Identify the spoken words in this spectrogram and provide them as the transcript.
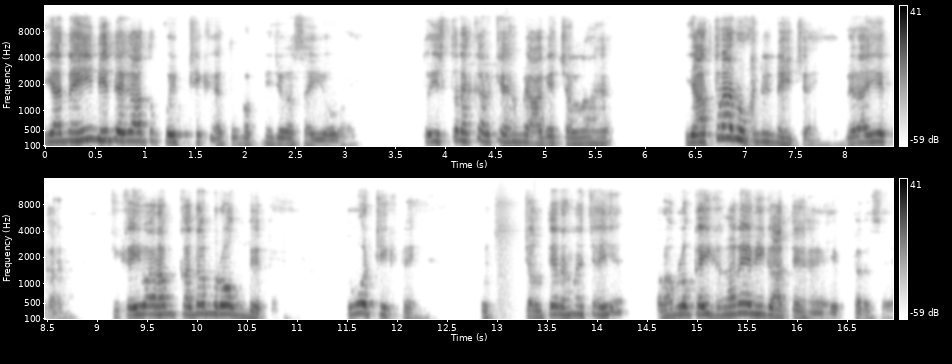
या नहीं भी देगा तो कोई ठीक है, तुम अपनी जगह सही हो भाई। तो इस तरह करके हमें आगे चलना है। यात्रा रुकनी नहीं चाहिए। मेरा ये कहना कि कई बार हम कदम रोक देते हैं तो वो ठीक नहीं है। वो चलते रहना चाहिए। और हम लोग कई गाने भी गाते हैं एक तरह से।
